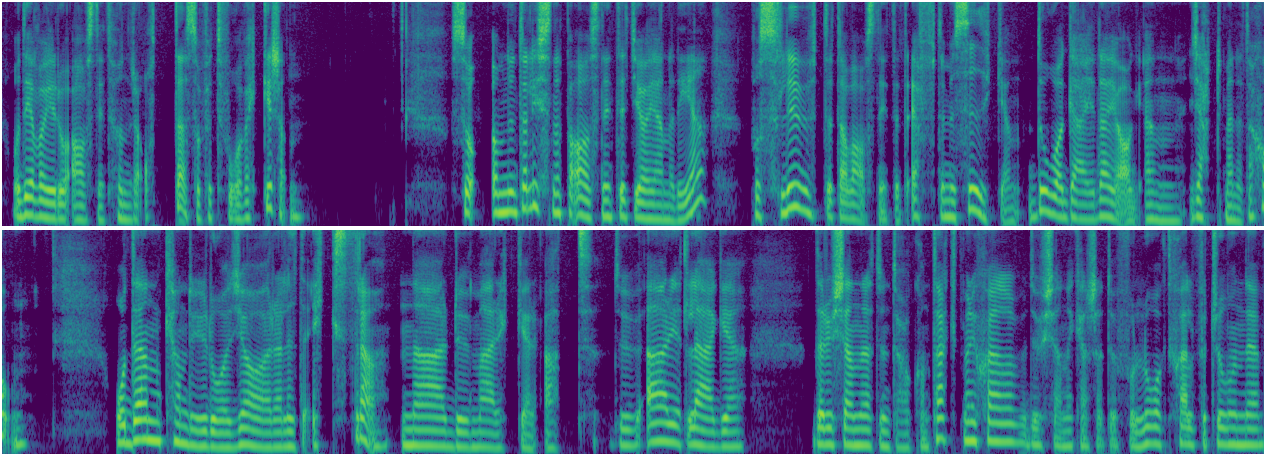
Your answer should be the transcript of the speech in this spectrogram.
Och det var ju då avsnitt 108, så för två veckor sedan. Så om du inte har lyssnat på avsnittet, gör gärna det. På slutet av avsnittet, efter musiken, då guidar jag en hjärtmeditation. Och den kan du ju då göra lite extra när du märker att du är i ett läge där du känner att du inte har kontakt med dig själv, du känner kanske att du får lågt självförtroende,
